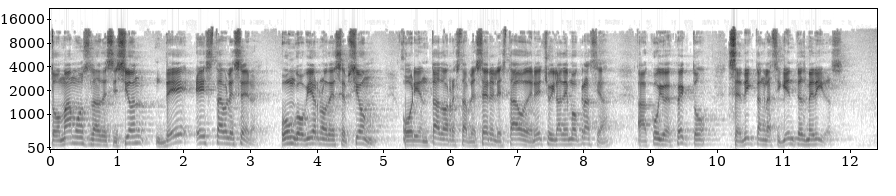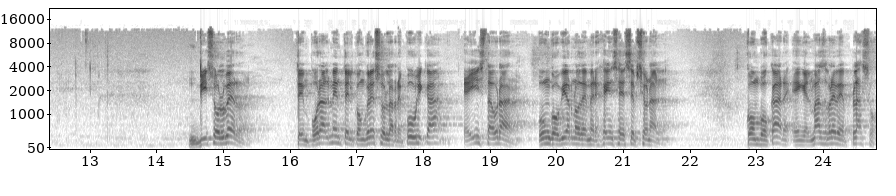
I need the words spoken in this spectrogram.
Tomamos la decisión de establecer un gobierno de excepción orientado a restablecer el Estado de Derecho y la democracia, a cuyo efecto se dictan las siguientes medidas. Disolver temporalmente el Congreso de la República e instaurar un gobierno de emergencia excepcional. Convocar en el más breve plazo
